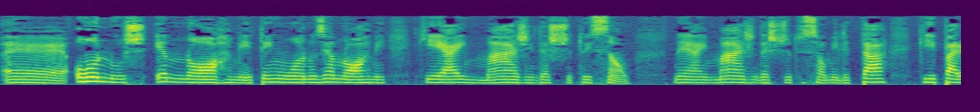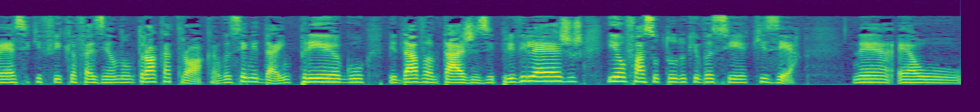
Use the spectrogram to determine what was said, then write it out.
é, ônus enorme, tem um ônus enorme que é a imagem da instituição né, a imagem da instituição militar, que parece que fica fazendo um troca-troca. Você me dá emprego, me dá vantagens e privilégios e eu faço tudo o que você quiser. Né? É o,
